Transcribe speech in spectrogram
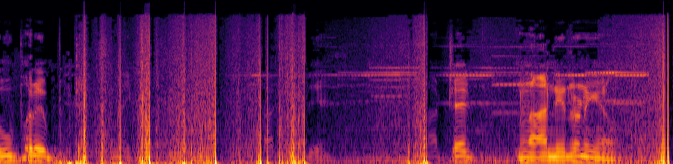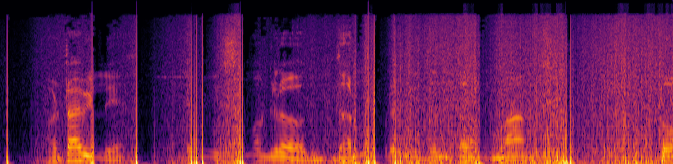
ઉપર ટેક્સ આ ટેક્સ આ નિર્ણય હટાવી લે એવી સમગ્ર ધર્મપ્રેમી જનતાની માંગ. તો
